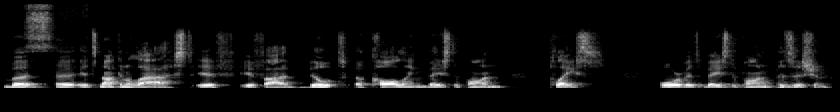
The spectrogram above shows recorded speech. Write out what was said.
But uh, it's not going to last if if I've built a calling based upon place, or if it's based upon position.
